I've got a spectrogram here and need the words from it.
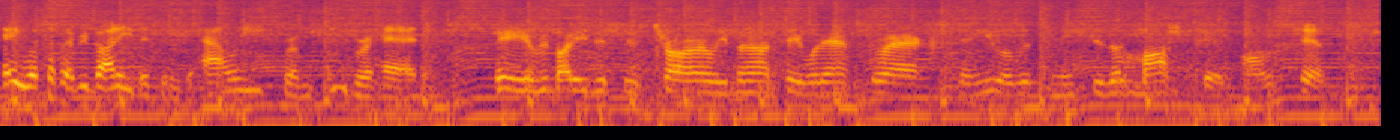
Hey, what's up, everybody? This is Ali from Zebrahead. Hey, everybody, this is Charlie Benante with Anthrax, and you are listening to the Mosh Pit on SYN.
